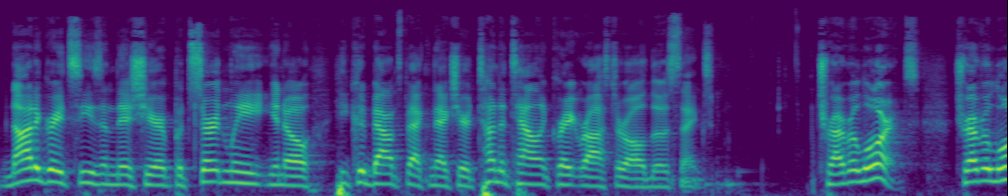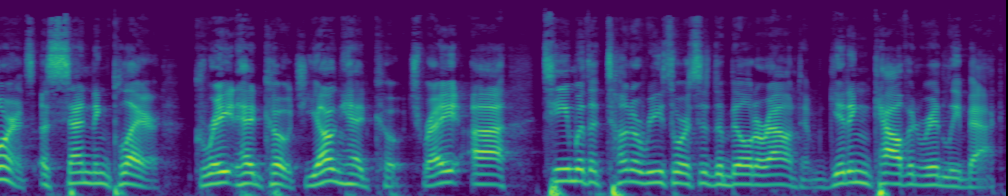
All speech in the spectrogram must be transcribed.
not a great season this year, but certainly you know he could bounce back next year. Ton of talent, great roster, all those things. Trevor Lawrence. Trevor Lawrence, ascending player, great head coach, young head coach, right? Uh, team with a ton of resources to build around him, getting Calvin Ridley back.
